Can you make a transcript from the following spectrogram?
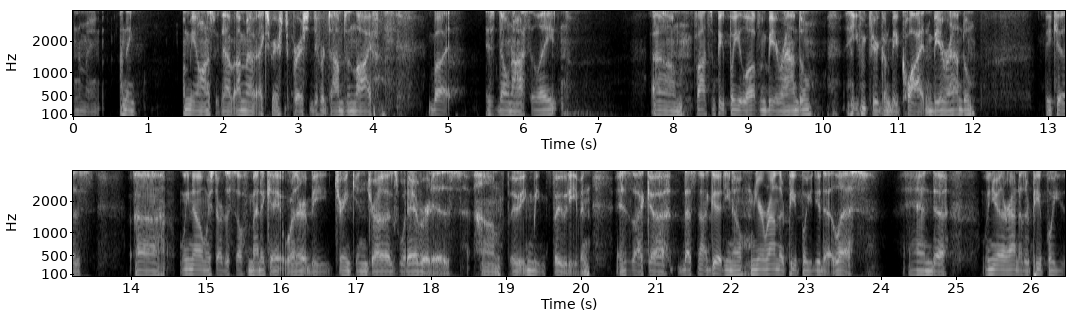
I mean, I think I'll be honest with you. I'm I've experienced depression different times in life, but is don't isolate. Um, find some people you love and be around them, even if you're going to be quiet and be around them, because uh, we know when we start to self medicate, whether it be drinking, drugs, whatever it is, um, food, it can be food even, is like uh, that's not good. You know, when you're around other people, you do that less, and uh, when you're around other people, you,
